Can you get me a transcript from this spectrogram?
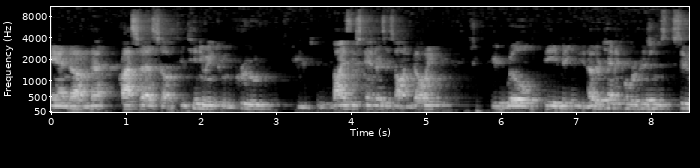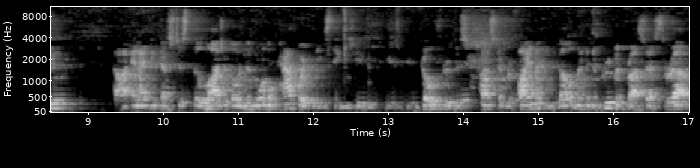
And um, that process of continuing to improve and revise these standards is ongoing. We will be making another technical revisions soon. Uh, and I think that's just the logical and the normal pathway for these things. You, you, you go through this constant refinement and development and improvement process throughout.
